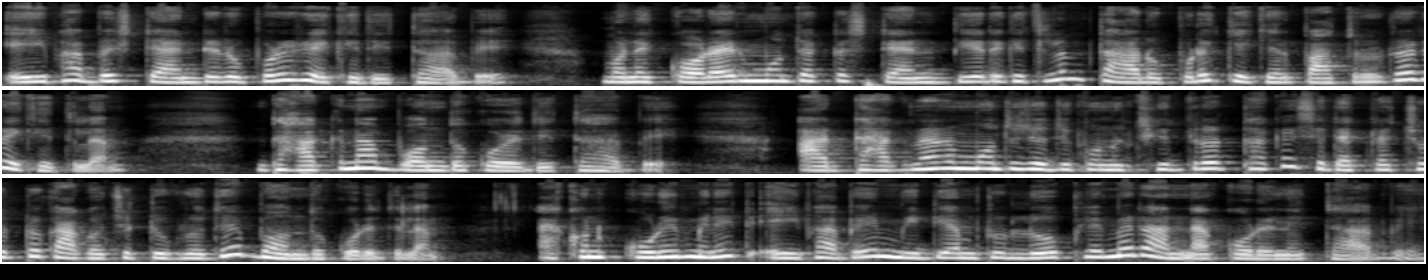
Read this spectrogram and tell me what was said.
এইভাবে স্ট্যান্ডের ওপরে রেখে দিতে হবে। মানে কড়াইয়ের মধ্যে একটা স্ট্যান্ড দিয়ে রেখেছিলাম, তার উপরে কেকের পাত্রটা রেখে দিলাম। ঢাকনা বন্ধ করে দিতে হবে। আর ঢাকনার মধ্যে যদি কোনো ছিদ্র থাকে, সেটা একটা ছোট্ট কাগজের টুকরো দিয়ে বন্ধ করে দিলাম। এখন কুড়ি মিনিট এইভাবে মিডিয়াম টু লো ফ্লেমে রান্না করে নিতে হবে।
